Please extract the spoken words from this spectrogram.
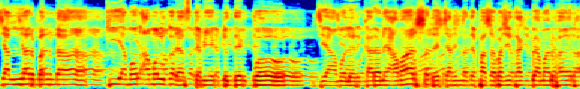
যে আল্লাহর বান্দা কি এমন আমল করে আজকে আমি একটু দেখব। যে আমলের কারণে আমার সাথে জান্নাতে পাশাপাশি থাকবে আমার ভাইরা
